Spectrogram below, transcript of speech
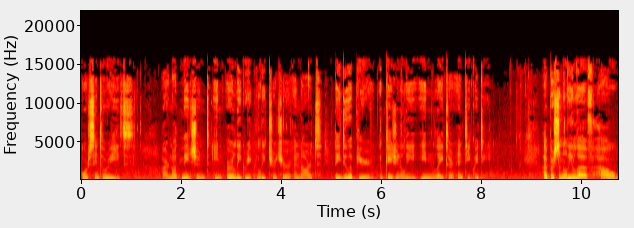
or centaurids, are not mentioned in early Greek literature and art, they do appear occasionally in later antiquity. I personally love how,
